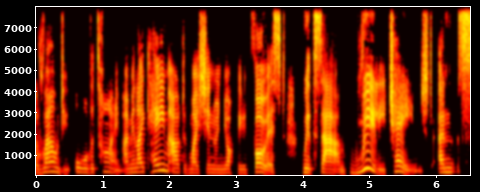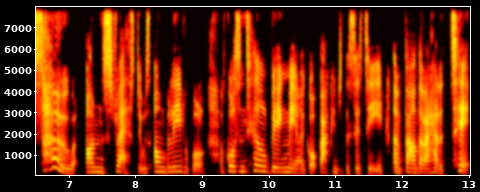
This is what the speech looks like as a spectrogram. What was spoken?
around you all the time. I mean, I came out of my Shinrin-yoku forest with Sam really changed and so unstressed. It was unbelievable. Of course, until being me, I got back into the city and found that I had a tick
